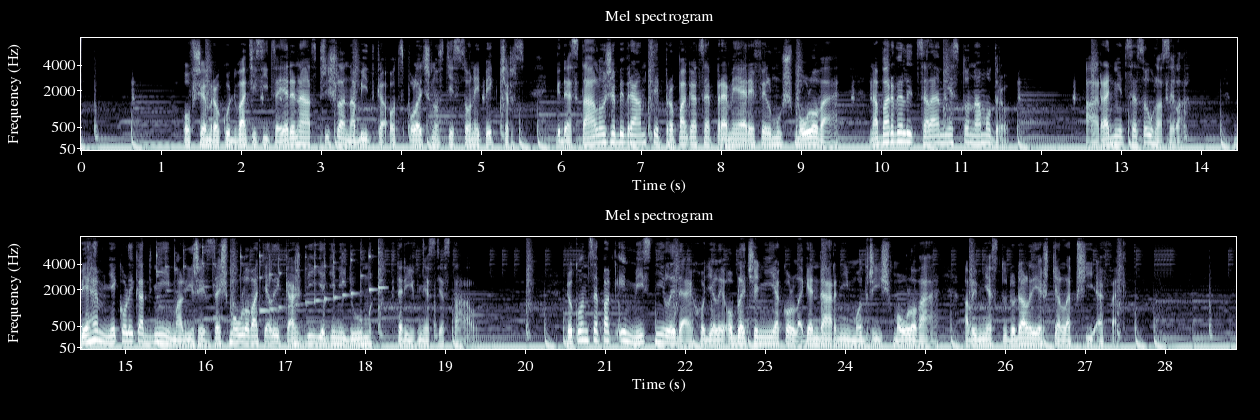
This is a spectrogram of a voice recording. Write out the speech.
Ovšem roku 2011 přišla nabídka od společnosti Sony Pictures, kde stálo, že by v rámci propagace premiéry filmu Šmoulové nabarvili celé město na modro. A radnice souhlasila. Během několika dní malíři zešmoulovatěli každý jediný dům, který v městě stál. Dokonce pak i místní lidé chodili oblečení jako legendární modří šmoulové, aby městu dodali ještě lepší efekt.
